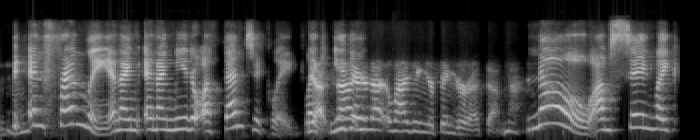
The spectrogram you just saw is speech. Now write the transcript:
mm-hmm. and friendly and i and i mean it authentically like yeah, not, either, you're not wagging your finger at them no i'm saying like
